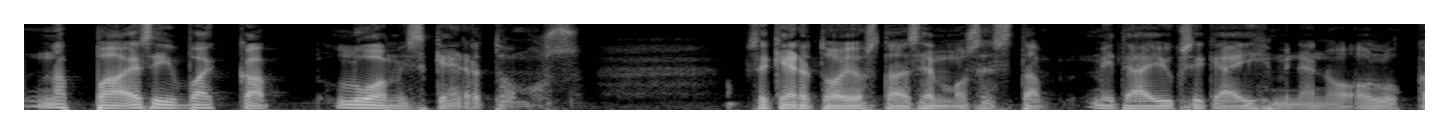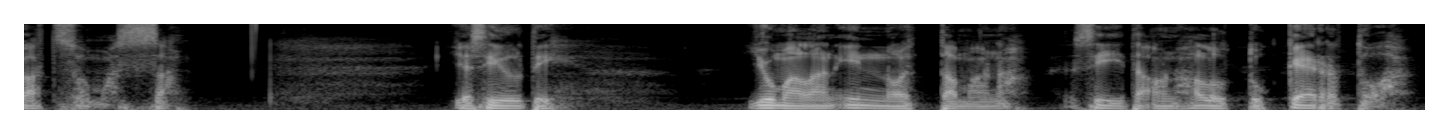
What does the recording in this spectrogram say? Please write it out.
nappaa esiin vaikka luomiskertomus. Se kertoo jostain semmosesta, mitä ei yksikään ihminen ole ollut katsomassa. Ja silti Jumalan innoittamana siitä on haluttu kertoa.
